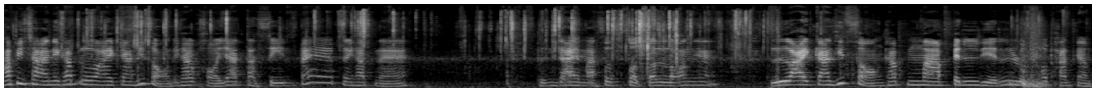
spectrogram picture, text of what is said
ครับพี่ชายนี่ครับรายการที่2นะครับขออนุญาตตัดซีนแป๊บนะครับนะ เพิ่งได้มาสดสดร้อนร้อนเนี่ยรายการที่สองครับ มาเป็นเหรียญหลวงพ่อพัดครับ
